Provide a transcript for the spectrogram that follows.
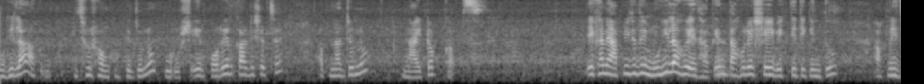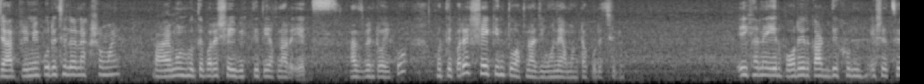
মহিলা, কিছু সংখ্যকের জন্য পুরুষ। এর পরের কার্ড এসেছে আপনার জন্য নাইট অফ কাপস এখানে আপনি যদি মহিলা হয়ে থাকেন, তাহলে সেই ব্যক্তিটি কিন্তু আপনি যার প্রেমে পড়েছিলেন এক সময়, বা এমন হতে পারে সেই ব্যক্তিটি আপনার এক্স হাজব্যান্ড ওয়াইফও হতে পারে, সে কিন্তু আপনার জীবনে এমনটা করেছিল। এইখানে এর পরের কার্ড দেখুন এসেছে।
